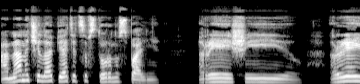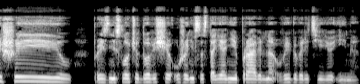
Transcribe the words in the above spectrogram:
Она начала пятиться в сторону спальни. «Рейшил! Рейшил!» — произнесло чудовище, уже не в состоянии правильно выговорить ее имя.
